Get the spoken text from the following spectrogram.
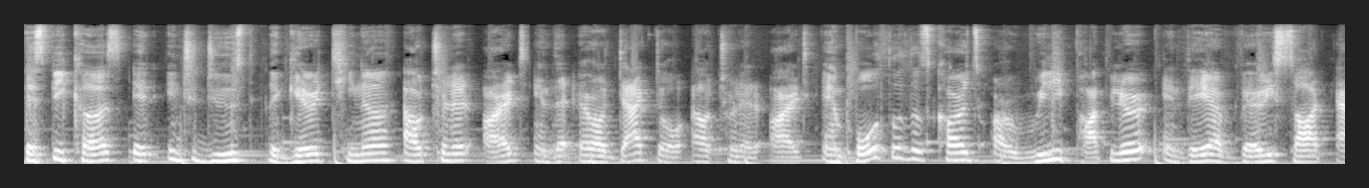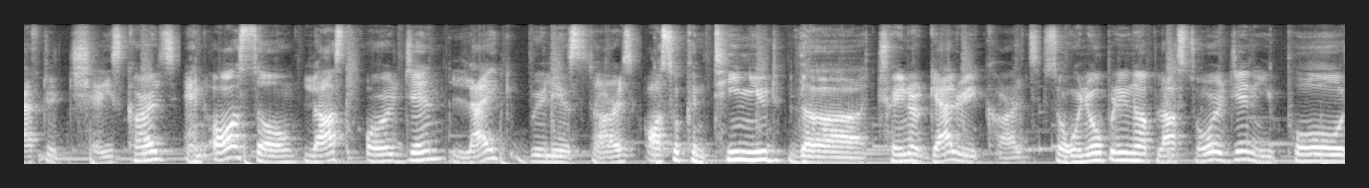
is because it introduced the Giratina alternate art and the Aerodactyl alternate art and both of those cards are really popular and they are very sought after chase cards and also Lost Origin like Brilliant Stars also continued the trainer gallery cards. So when you're opening up Lost Origin and you pull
